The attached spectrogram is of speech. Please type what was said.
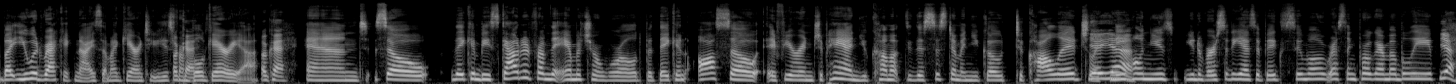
But you would recognize him, I guarantee you. He's from Okay. Bulgaria. Okay. And so they can be scouted from the amateur world, but they can also, if you're in Japan, you come up through the system and you go to college. Yeah, Like yeah. Nihon Us- University has a big sumo wrestling program, I believe. Yeah.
